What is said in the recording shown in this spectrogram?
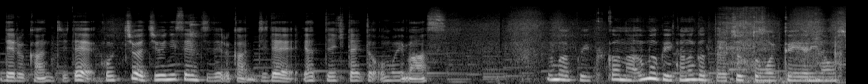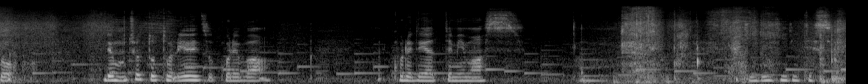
出る感じでこっちは12センチ出る感じでやっていきたいと思います。うまくいくかな？うまくいかなかったらちょっともう一回やり直そう。でもちょっととりあえずこれはこれでやってみます。ギリギリですね。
